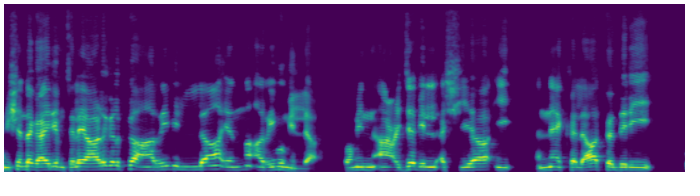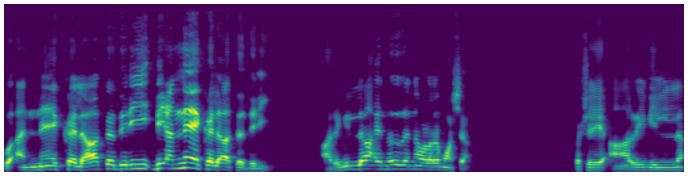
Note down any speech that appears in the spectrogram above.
മനുഷ്യന്റെ കാര്യം ചില ആളുകൾക്ക് അറിവില്ല എന്ന അറിവുമില്ല. അന്നേക്കലാത്തതിരി അന്നേക്കലാത്തതിരി ബി അന്നേക്കലാത്തതിരി അറിവില്ല എന്നത് തന്നെ വളരെ മോശമാണ്. പക്ഷേ അറിവില്ല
